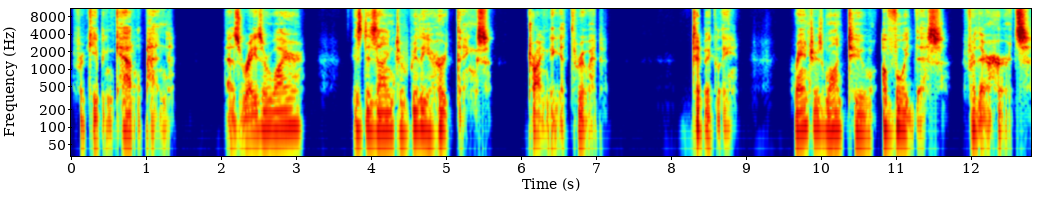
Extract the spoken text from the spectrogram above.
for keeping cattle penned, as razor wire is designed to really hurt things trying to get through it. Typically, ranchers want to avoid this for their herds.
